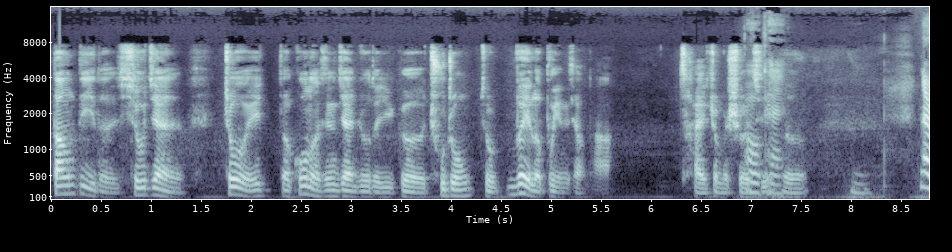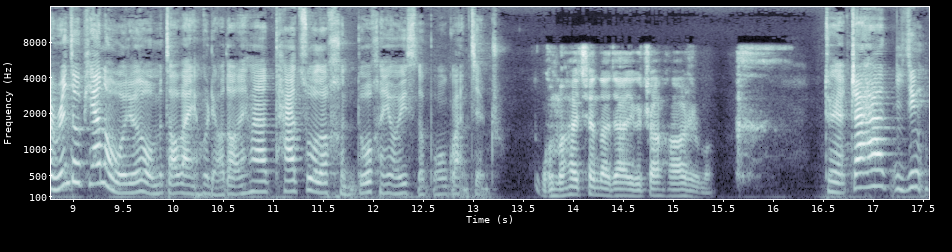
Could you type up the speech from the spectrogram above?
当地的修建周围的功能性建筑的一个初衷，就是为了不影响它，才这么设计。OK 嗯，那 Rental Piano，我觉得我们早晚也会聊到，因为他他做了很多很有意思的博物馆建筑。我们还欠大家一个扎哈是吗？对，扎哈已经，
